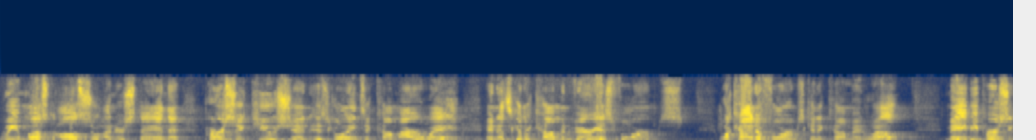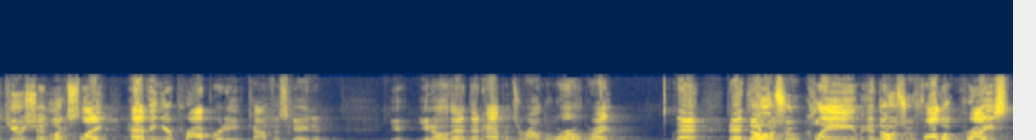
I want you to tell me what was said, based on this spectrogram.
we must also understand that persecution is going to come our way, and it's going to come in various forms. What kind of forms can it come in? Well, maybe persecution looks like having your property confiscated. You, you know that that happens around the world, right? That, that those who claim and those who follow Christ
